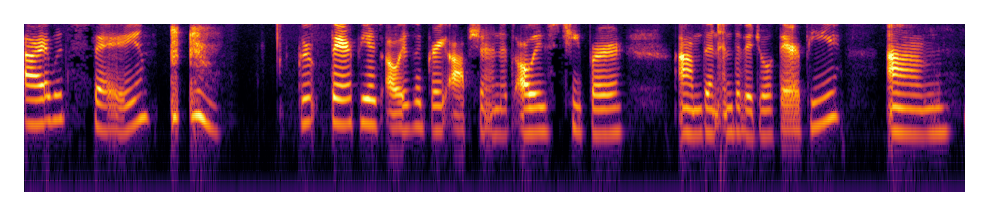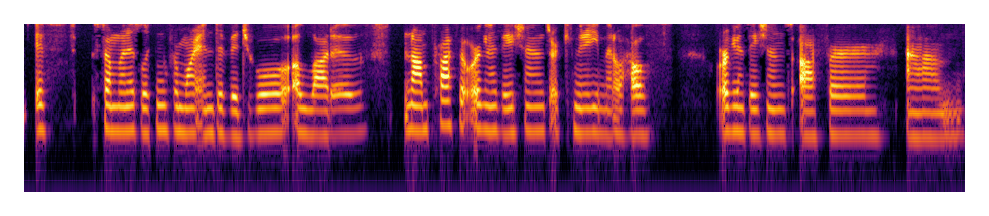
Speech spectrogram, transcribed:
I would say group therapy is always a great option. It's always cheaper um, than individual therapy. Um, if someone is looking for more individual, a lot of nonprofit organizations or community mental health organizations offer um,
